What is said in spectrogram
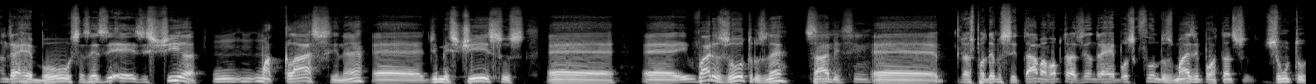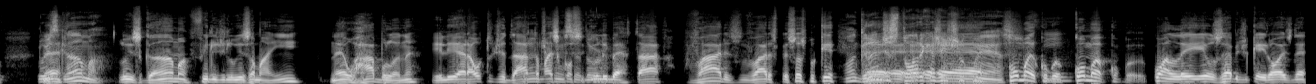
André Rebouças, exi- existia um- uma classe né, é, de mestiços é, é, e vários outros, né? Sabe? Sim, sim. É, nós podemos citar, mas vamos trazer André Rebouças, que foi um dos mais importantes, junto Luiz né? Gama. Luiz Gama, filho de Luiz Amaim, né, o Rábula, né? Ele era autodidata, Grande mas conseguiu libertar vários, várias pessoas, porque Uma grande história que a gente não conhece. Como, a- como, Sim. como a- com a lei Eusébio de Queiroz, né,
